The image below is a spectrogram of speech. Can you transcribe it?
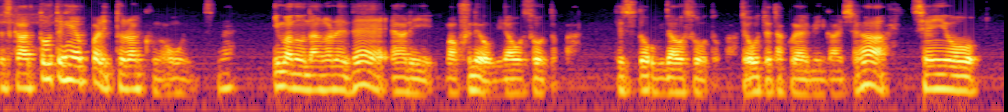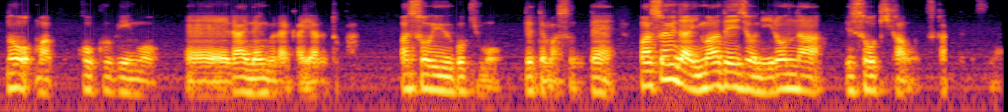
ですから圧倒的にやっぱりトラックが多いんですね。今の流れで、やはり、まあ、船を見直そうとか、鉄道を見直そうとか、大手宅配便会社が専用の、まあ、航空便を、えー来年ぐらいからやるとか、まあ、そういう動きも出てますんで、まあ、そういう意味では今まで以上にいろんな輸送機関を使ってですね、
